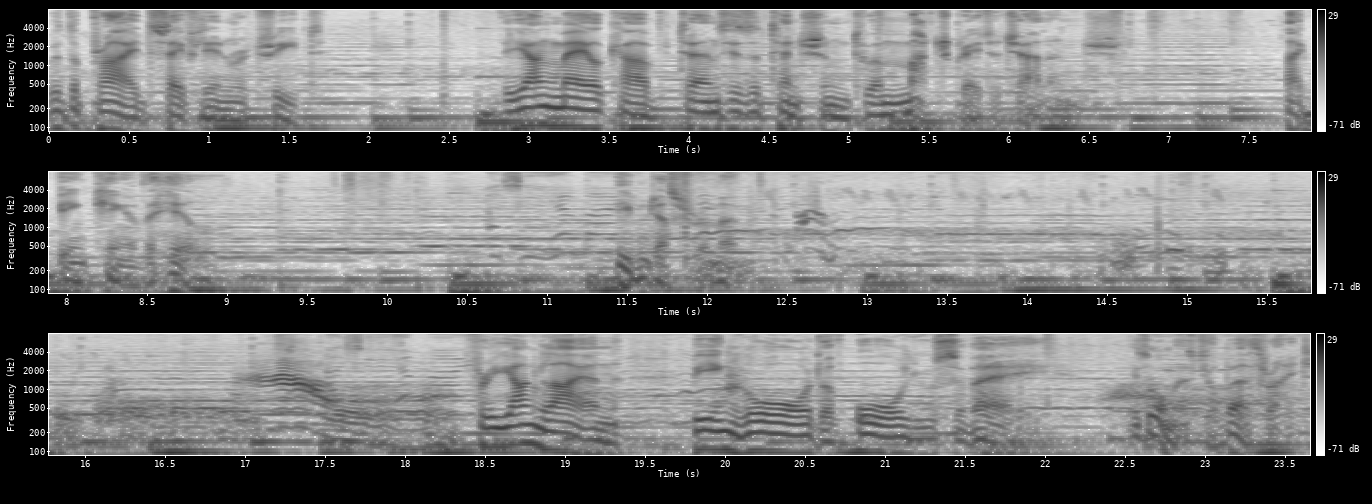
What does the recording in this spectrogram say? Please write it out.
with the pride safely in retreat, the young male cub turns his attention to a much greater challenge, like being king of the hill, even just for a moment. For a young lion, being lord of all you survey is almost your birthright.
